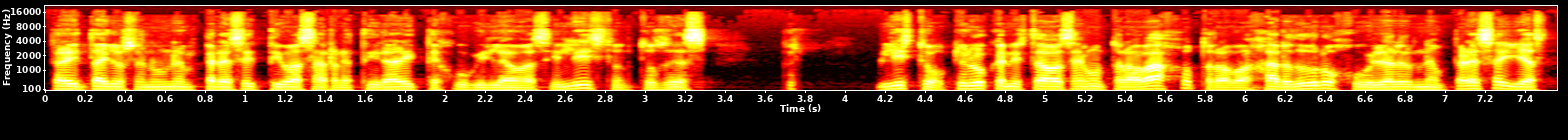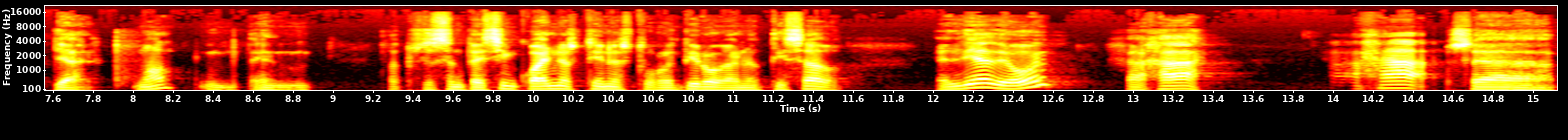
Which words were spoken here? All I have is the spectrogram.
30 años en una empresa y te ibas a retirar y te jubilabas y listo. Entonces, listo, tú lo que necesitabas era un trabajo, trabajar duro, jubilar en una empresa y ya, ya ¿no? En, a tus 65 años tienes tu retiro garantizado. El día de hoy, ajá, ajá. O sea,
